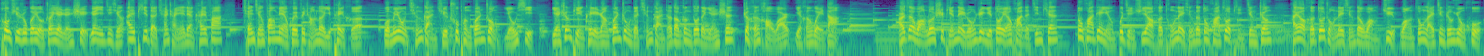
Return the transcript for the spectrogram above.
后续如果有专业人士愿意进行 IP 的全产业链开发，全情方面会非常乐意配合。我们用情感去触碰观众，游戏衍生品可以让观众的情感得到更多的延伸，这很好玩，也很伟大。而在网络视频内容日益多元化的今天，动画电影不仅需要和同类型的动画作品竞争，还要和多种类型的网剧、网综来竞争用户。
